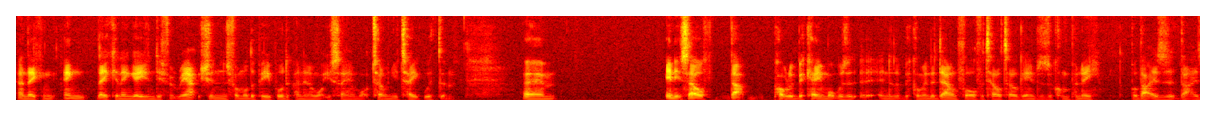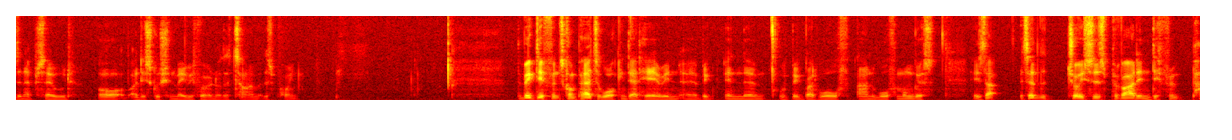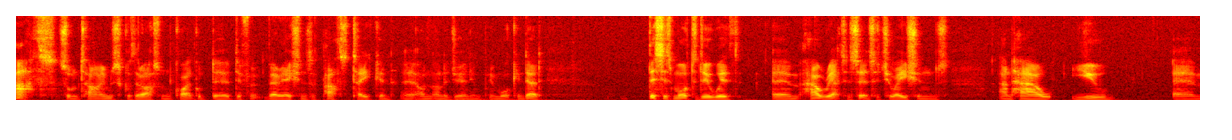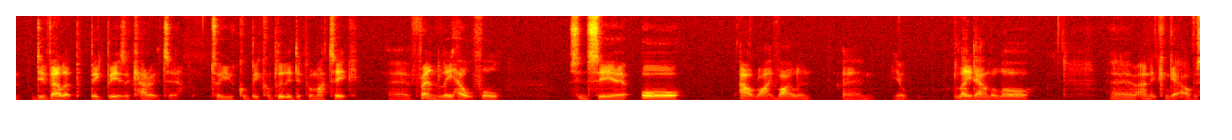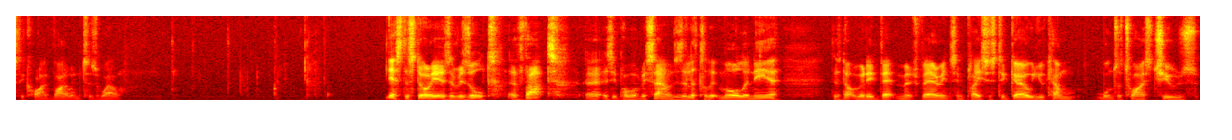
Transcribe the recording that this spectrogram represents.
And they can en- they can engage in different reactions from other people depending on what you say and what tone you take with them. Um, in itself that probably became what was uh, ended up becoming the downfall for Telltale Games as a company but that is that is an episode or a discussion maybe for another time at this point the big difference compared to Walking Dead here in uh, big in um, with Big Bad Wolf and Wolf Among Us is that instead of the choices providing different paths sometimes because there are some quite good uh, different variations of paths taken uh, on on a journey in Walking Dead. This is more to do with um, how react in certain situations and how you um, develop Bigby as a character. So you could be completely diplomatic, uh, friendly, helpful sincere or outright violent. Um, you know, lay down the law, uh, and it can get obviously quite violent as well. Yes, the story is a result of that, uh, as it probably sounds, is a little bit more linear. There's not really ve- much variance in places to go. You can once or twice choose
